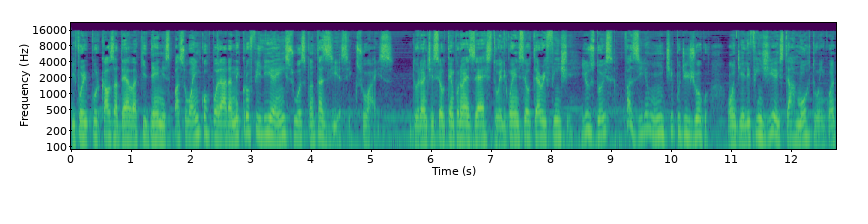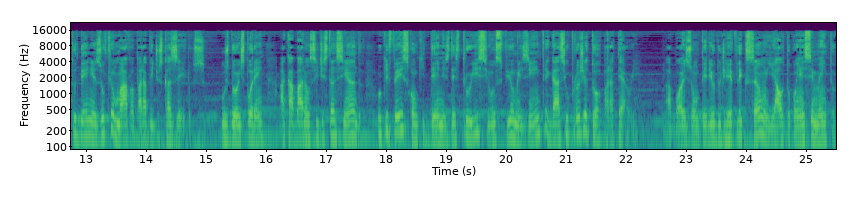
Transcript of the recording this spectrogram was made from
e foi por causa dela que Dennis passou a incorporar a necrofilia em suas fantasias sexuais. Durante seu tempo no exército, ele conheceu Terry Finch e os dois faziam um tipo de jogo onde ele fingia estar morto enquanto Dennis o filmava para vídeos caseiros. Os dois, porém, acabaram se distanciando, o que fez com que Dennis destruísse os filmes e entregasse o projetor para Terry. Após um período de reflexão e autoconhecimento,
